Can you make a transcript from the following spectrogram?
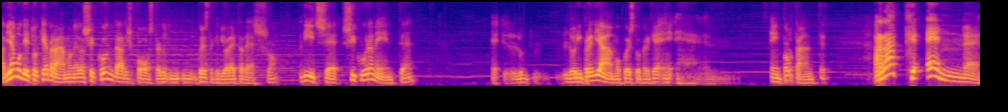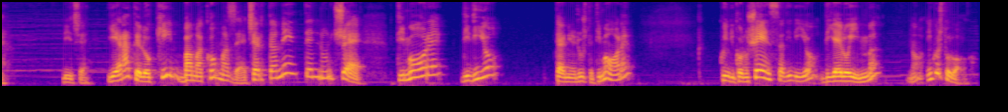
Abbiamo detto che Abramo nella seconda risposta, questa che vi ho letta adesso, dice sicuramente, eh, lo, riprendiamo questo perché è, è importante, Rak en, dice, Yerat Elohim Bamakom Maseh, certamente non c'è timore di Dio, termine giusto è timore, quindi conoscenza di Dio, di Elohim, no? in questo luogo.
